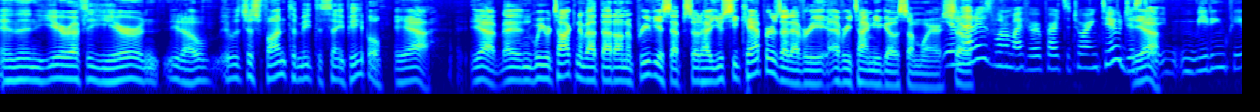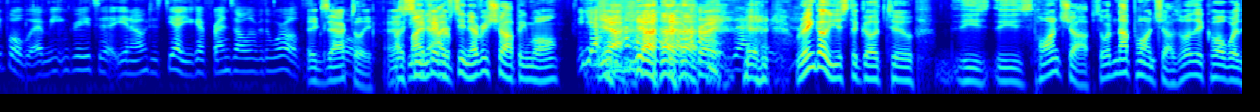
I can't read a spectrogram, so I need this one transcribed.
and then year after year, and you know, it was just fun to meet the same people. Yeah. Yeah, and we were talking about that on a previous episode. How you see campers at every every time you go somewhere. Yeah, so that is one of my favorite parts of touring too. Just Yeah. uh, meeting people, uh, meet and greets. Uh, you know, just yeah, you got friends all over the world. It's pretty cool. exactly. I've my seen, favorite. I've seen every shopping mall. Yeah. Yeah, yeah, yeah, right. exactly. Ringo used to go to these these pawn shops, or not pawn shops. What do they call where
